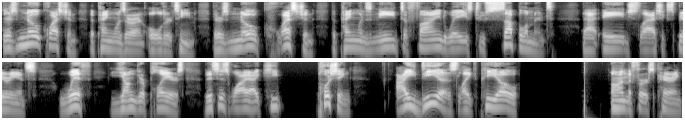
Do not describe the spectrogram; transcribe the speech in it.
There's no question the Penguins are an older team. There's no question the Penguins need to find ways to supplement that age slash experience with younger players. This is why I keep pushing ideas like PO on the first pairing.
